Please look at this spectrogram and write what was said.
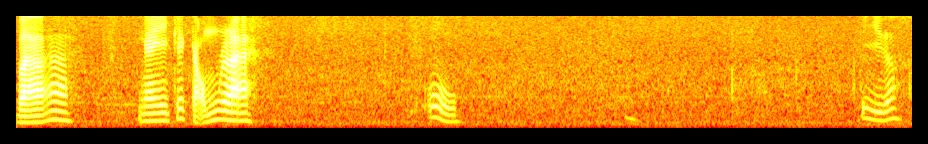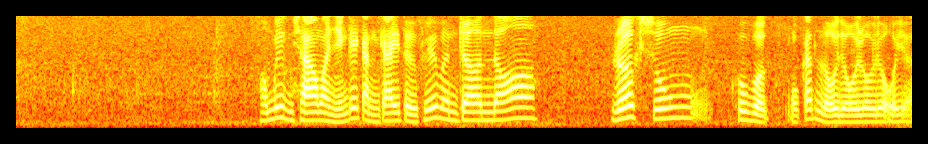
Và ngay cái cổng ra. Ồ. cái gì đó. Không biết làm sao mà những cái cành cây từ phía bên trên đó rớt xuống khu vực một cách lụi đùi lụi đùi à.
